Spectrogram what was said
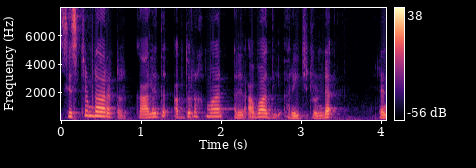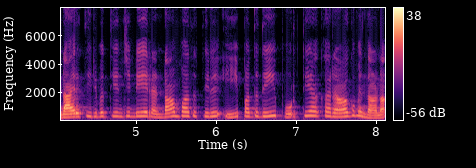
system director Khalid Abdulrahman Al Awadi അറിയിച്ചിട്ടുണ്ട്. രണ്ടായിരത്തി ഇരുപത്തിയഞ്ചിന്റെ രണ്ടാം പാദത്തിൽ ഈ പദ്ധതി പൂർത്തിയാക്കാനാകുമെന്നാണ്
